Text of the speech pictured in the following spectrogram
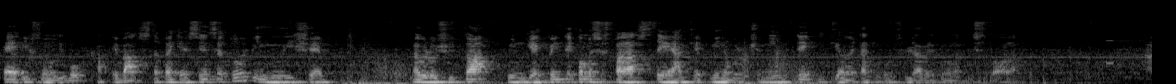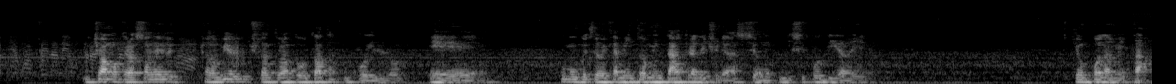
è il suono di bocca e basta perché il silenziatore diminuisce la velocità quindi è come se sparaste anche meno velocemente il che non è tanto consigliabile per una pistola. Diciamo che la sala cioè non vi riduce tanto la portata più quello. E comunque teoricamente aumenta anche la decelerazione, quindi si può dire che è un po' la metà,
